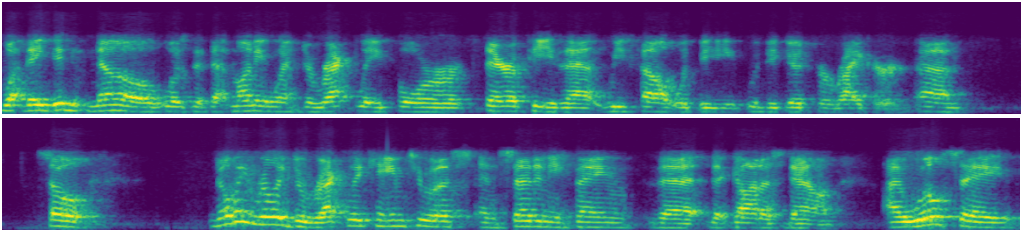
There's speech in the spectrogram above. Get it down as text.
what they didn't know was that that money went directly for therapy that we felt would be would be good for Riker. Um, so nobody really directly came to us and said anything that that got us down. I will say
